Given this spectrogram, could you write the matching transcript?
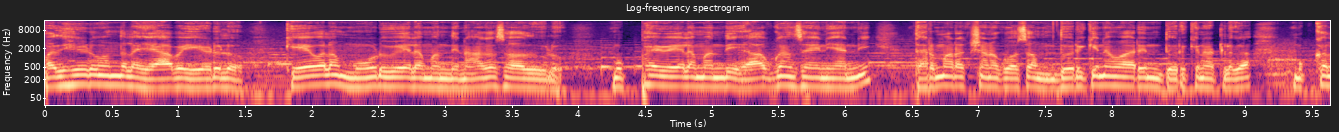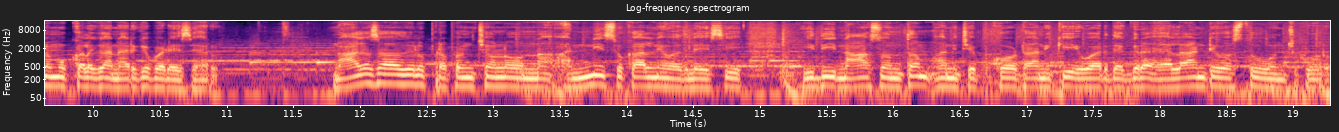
పదిహేడు వందల యాభై ఏడులో కేవలం మూడు వేల మంది నాగసాధువులు ముప్పై వేల మంది ఆఫ్ఘన్ సైన్యాన్ని ధర్మరక్షణ కోసం దొరికిన వారిని దొరికినట్లుగా ముక్కలు ముక్కలుగా నరికిపడేశారు నాగసాధులు ప్రపంచంలో ఉన్న అన్ని సుఖాల్ని వదిలేసి ఇది నా సొంతం అని చెప్పుకోవటానికి వారి దగ్గర ఎలాంటి వస్తువు ఉంచుకోరు.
